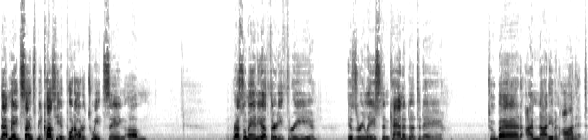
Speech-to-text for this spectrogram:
that made sense because he had put out a tweet saying, um, WrestleMania 33 is released in Canada today. Too bad I'm not even on it.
